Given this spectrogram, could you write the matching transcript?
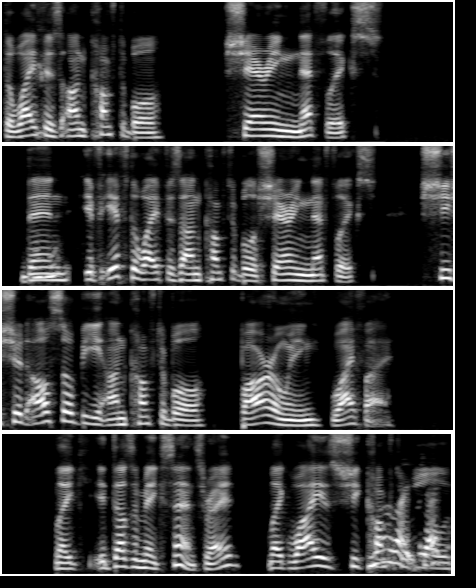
the wife is uncomfortable sharing Netflix. Then mm-hmm. if if the wife is uncomfortable sharing Netflix, she should also be uncomfortable borrowing Wi-Fi. Like it doesn't make sense, right? Like why is she Yeah, comfortable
